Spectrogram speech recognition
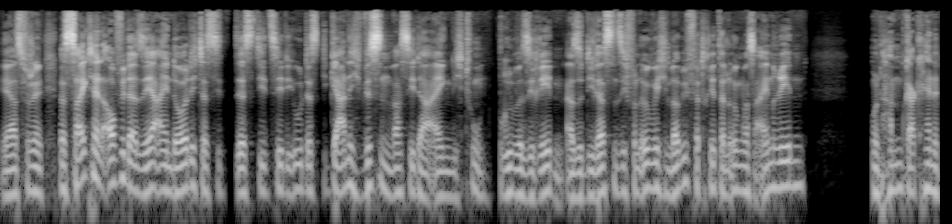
Ja, ist verständlich. Das zeigt halt auch wieder sehr eindeutig, dass die, dass die CDU, dass die gar nicht wissen, was sie da eigentlich tun, worüber sie reden. Also die lassen sich von irgendwelchen Lobbyvertretern irgendwas einreden und haben gar keine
